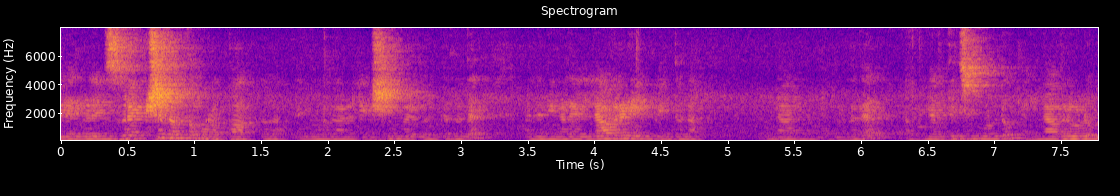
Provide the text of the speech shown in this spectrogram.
ഇടങ്ങളിൽ സുരക്ഷിതത്വം ഉറപ്പാക്കുക എന്നുള്ളതാണ് ലക്ഷ്യം വെക്കുന്നത്. അത് നിങ്ങളെല്ലാവരുടെയും പിന്തുണ. ഉണ്ടാകണമെന്നുള്ളത് അഭ്യർത്ഥിച്ചുകൊണ്ടും എല്ലാവരോടും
